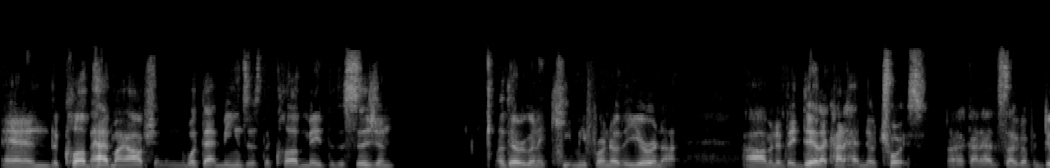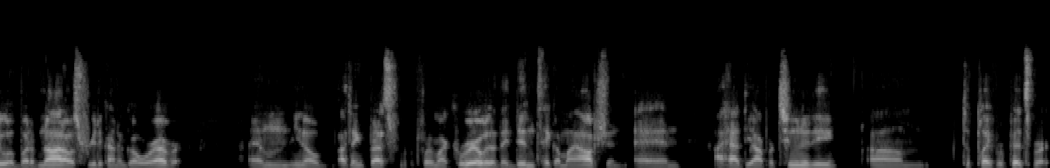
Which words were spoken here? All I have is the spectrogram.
And the club had my option, and what that means is the club made the decision that they were going to keep me for another year or not. Um, and if they did, I kind of had no choice. I kind of had to suck it up and do it. But if not, I was free to kind of go wherever. And you know, I think best for my career was that they didn't take up my option, and I had the opportunity um, to play for Pittsburgh.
